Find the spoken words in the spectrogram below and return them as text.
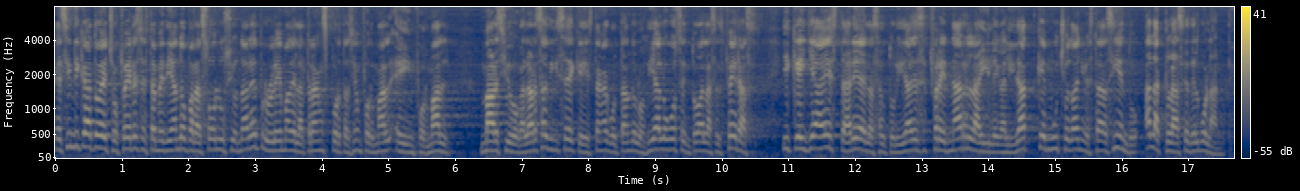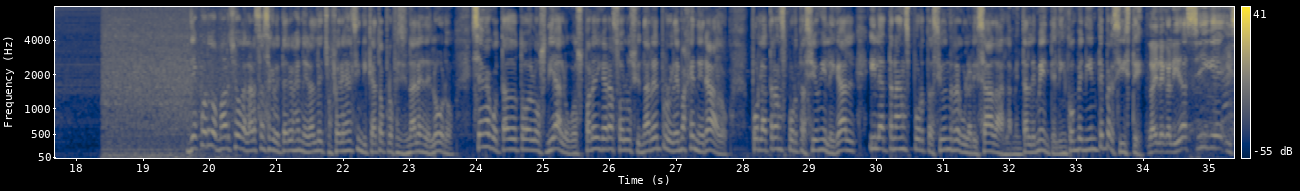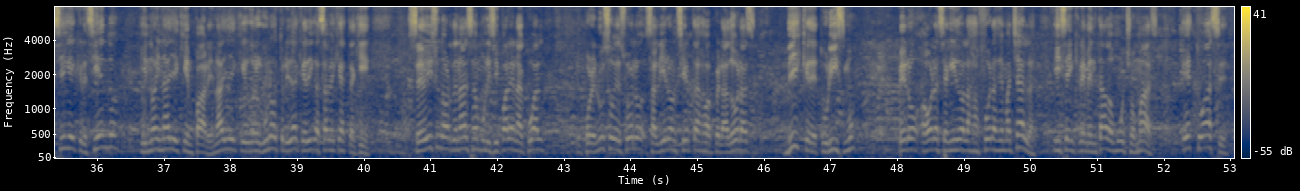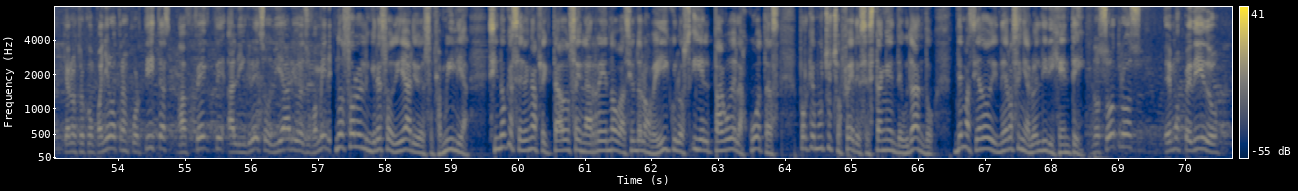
El sindicato de choferes está mediando para solucionar el problema de la transportación formal e informal. Marcio Galarza dice que están agotando los diálogos en todas las esferas y que ya es tarea de las autoridades frenar la ilegalidad que mucho daño está haciendo a la clase del volante. De acuerdo a Marcio Galarza, secretario general de choferes del Sindicato Profesionales del Oro, se han agotado todos los diálogos para llegar a solucionar el problema generado por la transportación ilegal y la transportación irregularizada. Lamentablemente, el inconveniente persiste. La ilegalidad sigue y sigue creciendo y no hay nadie quien pare, nadie que alguna autoridad que diga, sabes que hasta aquí. Se hizo una ordenanza municipal en la cual por el uso de suelo salieron ciertas operadoras disque de turismo pero ahora se han ido a las afueras de Machala y se ha incrementado mucho más. Esto hace que a nuestros compañeros transportistas afecte al ingreso diario de su familia. No solo el ingreso diario de su familia, sino que se ven afectados en la renovación de los vehículos y el pago de las cuotas, porque muchos choferes están endeudando demasiado dinero, señaló el dirigente. Nosotros hemos pedido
